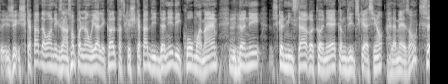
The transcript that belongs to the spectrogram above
je suis capable d'avoir une exemption, pas l'envoyer à l'école parce que je suis capable de donner des cours moi-même et mhm. donner ce que le ministère reconnaît comme de l'éducation à la maison. Ça,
